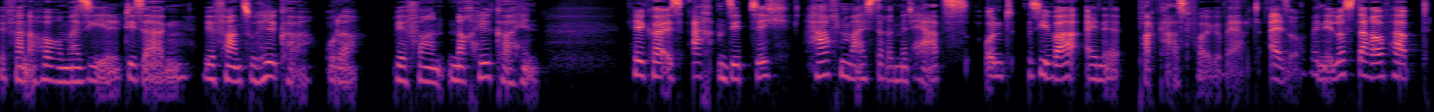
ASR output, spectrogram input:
wir fahren nach Horomasil. Die sagen, wir fahren zu Hilka oder wir fahren nach Hilka hin. Hilka ist 78, Hafenmeisterin mit Herz und sie war eine Podcast-Folge wert. Also, wenn ihr Lust darauf habt,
